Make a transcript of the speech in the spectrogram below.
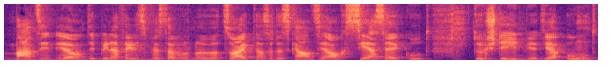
Wahnsinn, ja, und ich bin auf felsenfest einfach nur überzeugt, dass er das Ganze auch sehr, sehr gut durchstehen wird. Ja, und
